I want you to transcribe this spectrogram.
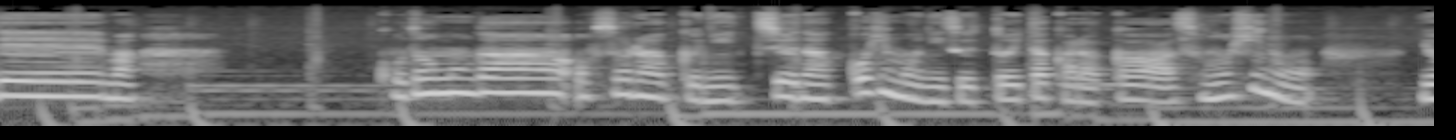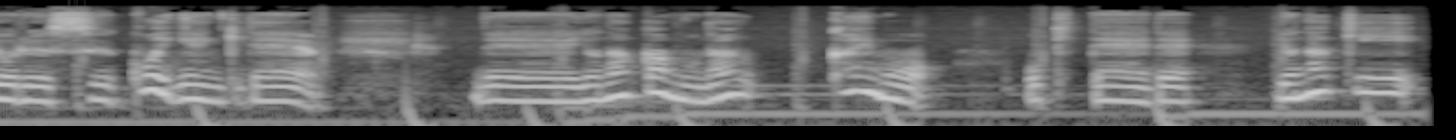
でまあ子供がおそらく日中抱っこ紐にずっといたからかその日の夜すっごい元気でで夜中も何回も起きてで夜泣き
